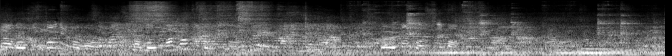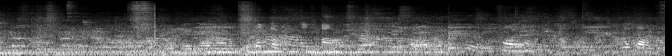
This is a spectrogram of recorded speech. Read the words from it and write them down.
야, 너 천천히 먹어. 나너 싸가지고 있어. 열번 넣지 마. 와, 미쳤다, 미쳤다. 어, 너무 맛있다.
